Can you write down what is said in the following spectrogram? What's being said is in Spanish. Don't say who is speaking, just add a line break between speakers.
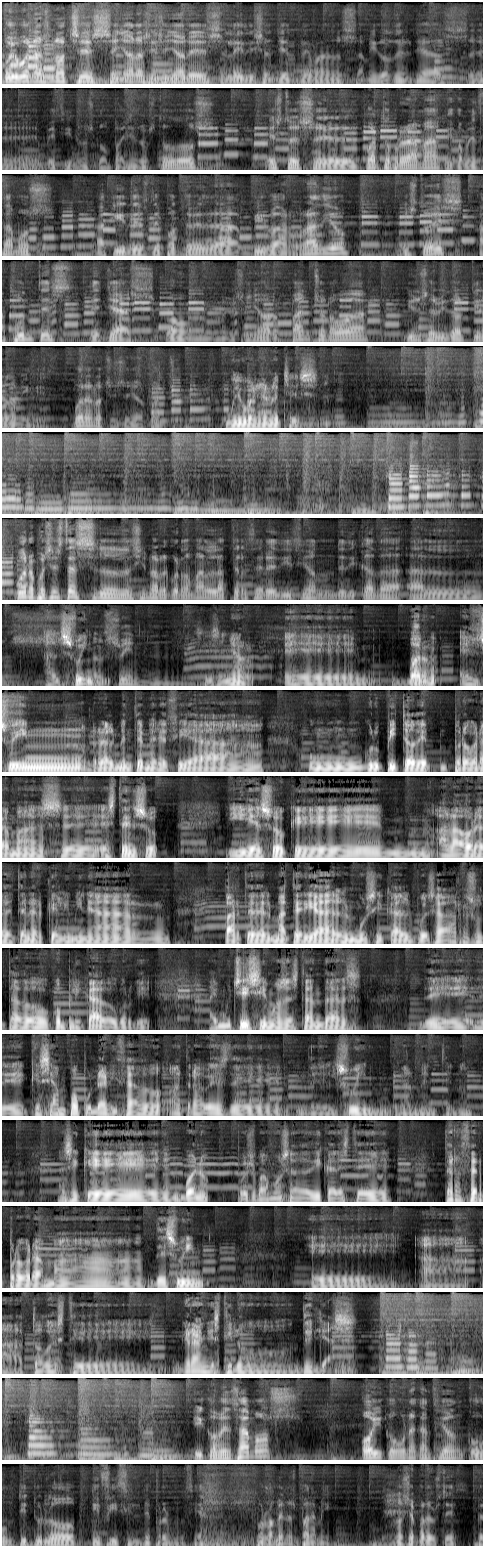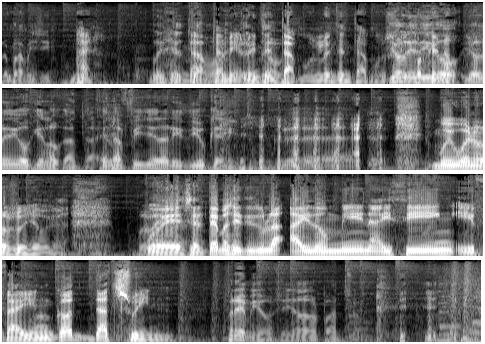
Muy buenas noches, señoras y señores, ladies and gentlemen, amigos del jazz, eh, vecinos, compañeros todos. Esto es el cuarto programa que comenzamos aquí desde Pontevedra Viva Radio. Esto es Apuntes de Jazz con el señor Pancho Novoa y un servidor, Tino Domínguez. Buenas noches, señor Pancho.
Muy buenas noches.
Bueno, pues esta es, el- si no recuerdo mal, la tercera edición dedicada al,
Al swing.
al swing.
Sí, señor. Eh,
Bueno.
vamos, el swing realmente merecía un grupito de programas eh, extenso y eso que mm, a la hora de tener que eliminar parte del material musical pues ha resultado complicado porque hay muchísimos estándares de, que se han popularizado a través de- del swing realmente, ¿no? Así que, bueno, pues vamos a dedicar este tercer programa de swing eh, a todo este gran estilo del jazz.
Y comenzamos hoy con una canción con un título difícil de pronunciar, por lo menos para mí. No sé para usted, pero para mí sí.
Bueno,
Lo intentamos.
también lo intentamos, lo intentamos.
Yo le
¿por qué
digo,
no?
yo le digo quién lo canta. Ella Fitzgerald y Duke Ellington.
Muy bueno lo suyo. oiga.
Pues
Pues el tema se titula I don't mean I think if I ain't got that swing.
Premio, señor Pancho.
